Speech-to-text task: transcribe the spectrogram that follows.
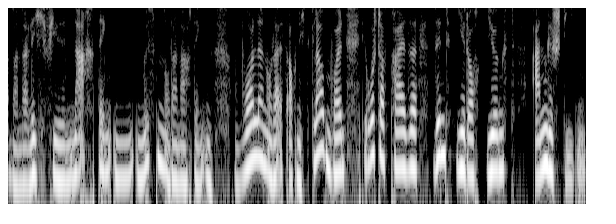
sonderlich viel nachdenken müssen oder nachdenken wollen oder es auch nicht glauben wollen. Die Rohstoffpreise sind jedoch jüngst angestiegen,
